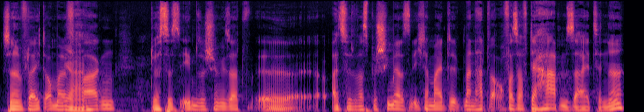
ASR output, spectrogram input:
sondern vielleicht auch mal ja. fragen, du hast es eben so schön gesagt, äh, als du was beschrieben hast und ich da meinte, man hat auch was auf der Habenseite. Ne?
